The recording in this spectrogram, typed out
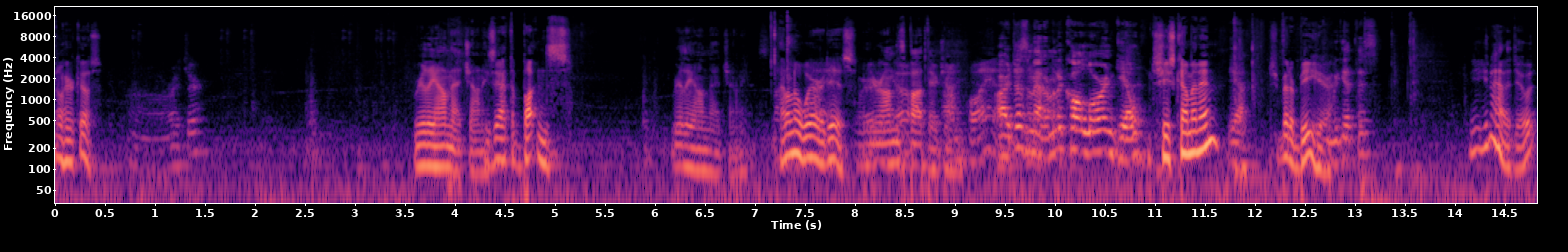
Oh, here it goes. Right there. Really on that, Johnny. He's got the buttons. Really on that, Johnny. I don't know where it is. You're on the spot there, Johnny. All right, doesn't matter. I'm going to call Lauren Gill. She's coming in. Yeah. She better be here. Can here. we get this? You know how to do it.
